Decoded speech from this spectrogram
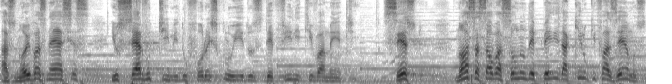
As noivas nécias e o servo tímido foram excluídos definitivamente. Sexto, nossa salvação não depende daquilo que fazemos,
